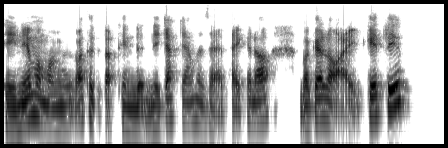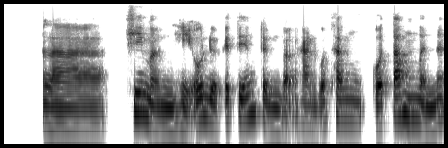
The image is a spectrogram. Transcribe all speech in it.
Thì nếu mà mọi người có thực tập thiền định thì chắc chắn mình sẽ thấy cái đó. Và cái loại kế tiếp là khi mà mình hiểu được cái tiến trình vận hành của thân, của tâm mình á,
